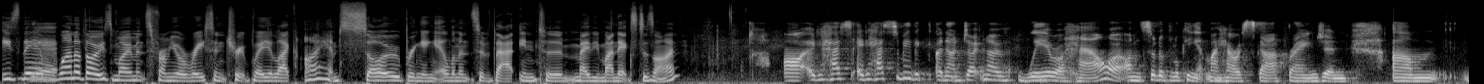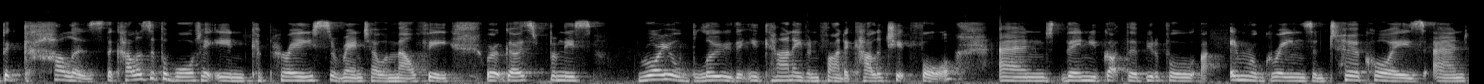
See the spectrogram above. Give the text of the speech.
Is there Yeah. one of those moments from your recent trip where you're like, I am so bringing elements of that into maybe my next design? Uh, it has it has to be the and I don't know where or how. I'm sort of looking at my Harris Scarfe range and um, the colours, the colours of the water in Capri, Sorrento, and Malfi, where it goes from this royal blue that you can't even find a colour chip for, and then you've got the beautiful uh, emerald greens and turquoise and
